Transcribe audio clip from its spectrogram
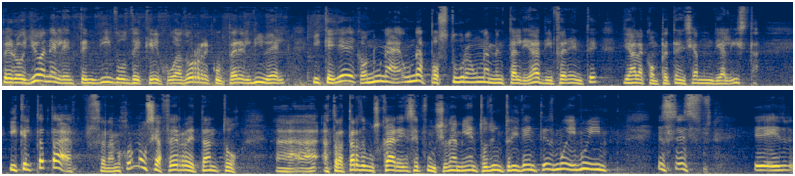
pero yo en el entendido de que el jugador recupere el nivel y que llegue con una, una postura, una mentalidad diferente ya a la competencia mundialista. Y que el Tata pues, a lo mejor no se aferre tanto a, a, tratar de buscar ese funcionamiento de un tridente, es muy, muy, es, es eh,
